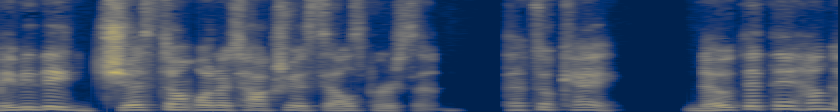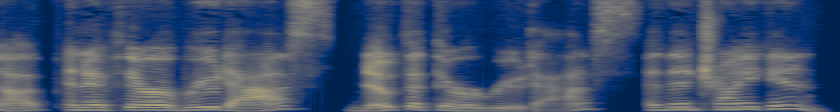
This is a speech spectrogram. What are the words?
Maybe they just don't want to talk to a salesperson. That's okay. Note that they hung up. And if they're a rude ass, note that they're a rude ass and then try again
